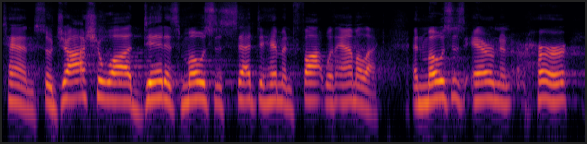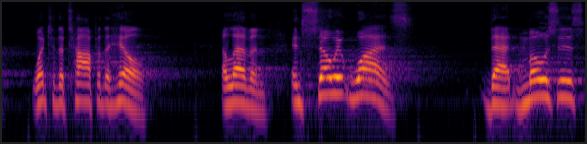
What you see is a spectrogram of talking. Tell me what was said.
10. So Joshua did as Moses said to him and fought with Amalek. And Moses, Aaron, and Hur went to the top of the hill. 11. And so it was that Moses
